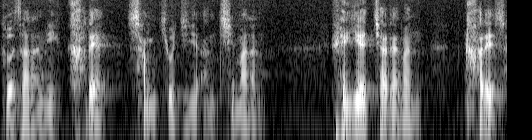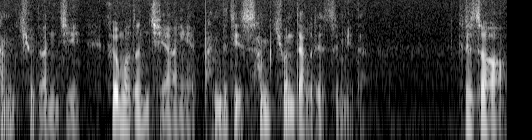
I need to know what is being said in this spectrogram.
그 사람이 칼에 삼키우지 않지만은 회개치 않으면 칼에 삼키우든지 그 모든 지향에 반드시 삼키운다 그랬습니다. 그래서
